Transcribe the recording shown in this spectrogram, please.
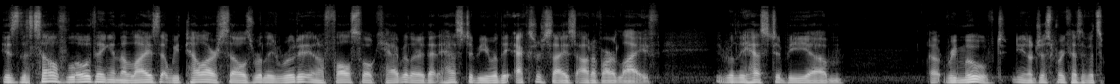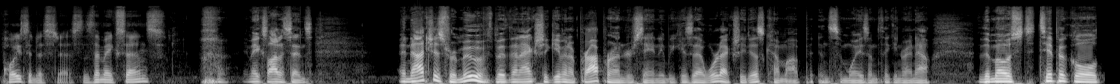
is the self loathing and the lies that we tell ourselves really rooted in a false vocabulary that has to be really exercised out of our life? It really has to be um, uh, removed, you know, just because of its poisonousness. Does that make sense? It makes a lot of sense. And not just removed, but then actually given a proper understanding because that word actually does come up in some ways I'm thinking right now. The most typical,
